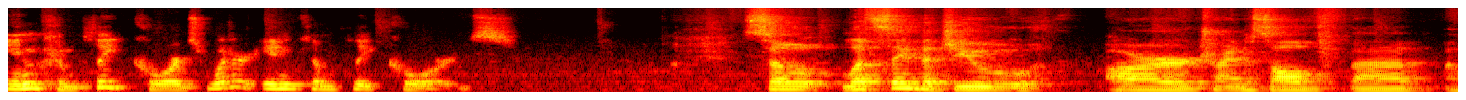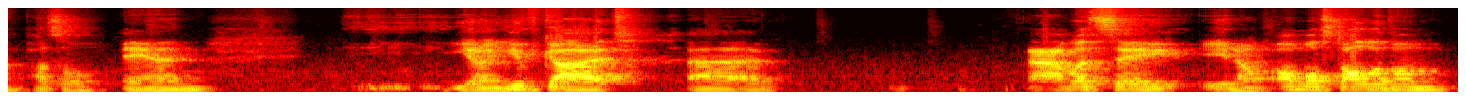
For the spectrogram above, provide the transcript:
incomplete coords. What are incomplete coords? So let's say that you are trying to solve uh, a puzzle, and you know you've got, uh, uh, let's say you know almost all of them,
